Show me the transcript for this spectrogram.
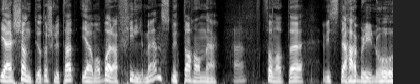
Jeg skjønte jo til slutt at jeg må bare filme en snutt av han, jeg. Sånn at eh, hvis det her blir noe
